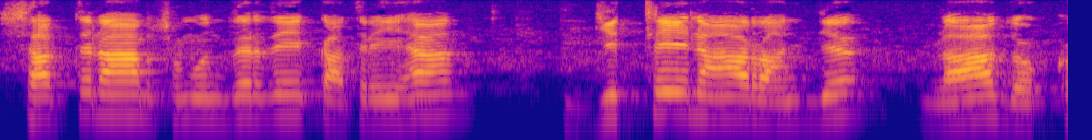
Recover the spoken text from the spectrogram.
ਸਤਨਾਮ ਸਮੁੰਦਰ ਦੇ ਕਤਰੇ ਹਾਂ, ਜਿੱਥੇ ਨਾ ਰੰਜ, ਨਾ ਦੁੱਖ,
